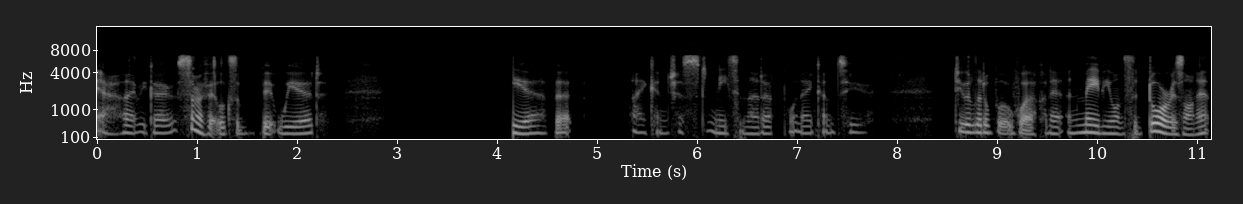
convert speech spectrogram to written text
Yeah, there we go. Some of it looks a bit weird here, but I can just neaten that up when I come to do a little bit of work on it. And maybe once the door is on it,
